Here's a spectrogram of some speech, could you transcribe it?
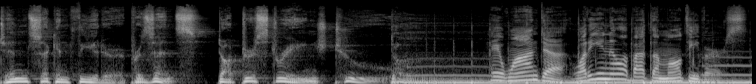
10 Second Theater presents Doctor Strange 2. Hey Wanda, what do you know about the multiverse?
